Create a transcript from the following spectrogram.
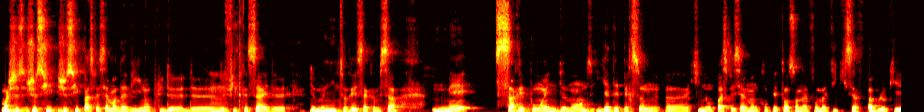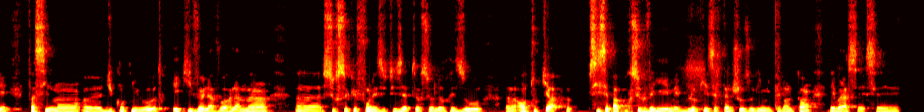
Moi, je, je suis, je suis pas spécialement d'avis non plus de, de, de, hmm. filtrer ça et de, de monitorer ça comme ça, mais ça répond à une demande. Il y a des personnes euh, qui n'ont pas spécialement de compétences en informatique, qui savent pas bloquer facilement euh, du contenu ou autre, et qui veulent avoir la main euh, sur ce que font les utilisateurs sur le réseau. en tout cas, si c'est pas pour surveiller, mais bloquer certaines choses ou limiter dans le temps. Et voilà, c'est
